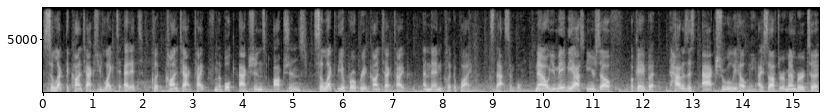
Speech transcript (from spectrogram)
Select the contacts you'd like to edit, click contact type from the bulk actions options, select the appropriate contact type, and then click apply. It's that simple. Now, you may be asking yourself, Okay, but how does this actually help me? I still have to remember to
